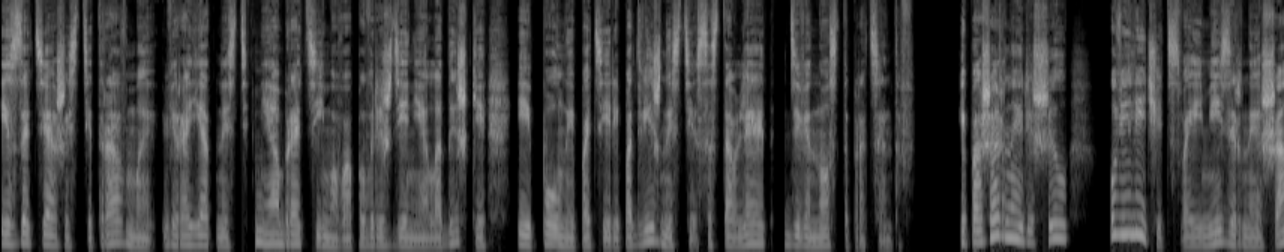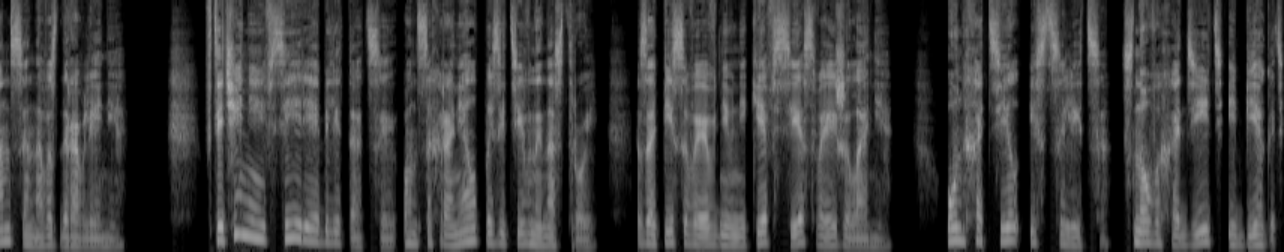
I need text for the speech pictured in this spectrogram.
Из-за тяжести травмы вероятность необратимого повреждения лодыжки и полной потери подвижности составляет 90%. И пожарный решил увеличить свои мизерные шансы на выздоровление. В течение всей реабилитации он сохранял позитивный настрой, записывая в дневнике все свои желания. Он хотел исцелиться, снова ходить и бегать,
